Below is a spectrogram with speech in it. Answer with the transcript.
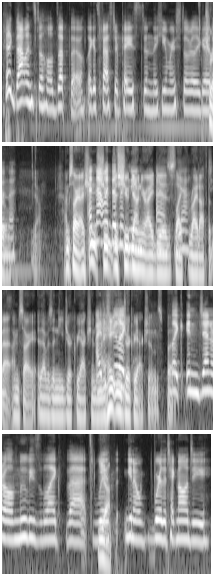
I feel like that one still holds up though. Like it's faster paced and the humor's still really good True. and the Yeah, I'm sorry. I shouldn't shoot, just shoot down need- your uh, ideas like yeah, right off the bat. I'm sorry. That was a knee jerk reaction. I And I, just hate knee like- jerk reactions, but like in general movies like that with Yeah. you know where the technology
